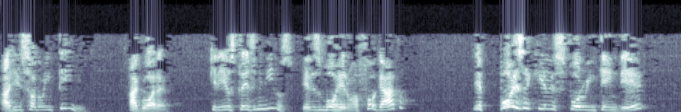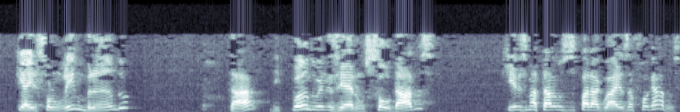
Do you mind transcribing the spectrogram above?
A gente só não entende. Agora, queria os três meninos. Eles morreram afogados. Depois é que eles foram entender, que aí eles foram lembrando, tá? De quando eles eram soldados, que eles mataram os paraguaios afogados.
